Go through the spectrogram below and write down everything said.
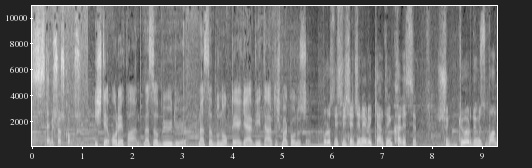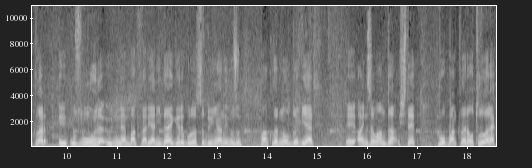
sistemi söz konusu. İşte o refahın nasıl büyüdüğü, nasıl bu noktaya geldiği tartışma konusu. Burası İsviçre Cenevre kentinin kalesi. Şu gördüğümüz banklar e, uzunluğuyla övünülen banklar. Yani iddiaya göre burası dünyanın en uzun bankların olduğu bir yer. E, aynı zamanda işte bu banklara oturularak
